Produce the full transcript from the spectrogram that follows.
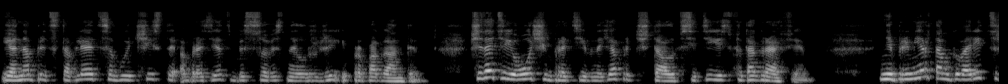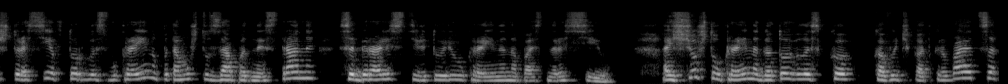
и она представляет собой чистый образец бессовестной лжи и пропаганды. Читать ее очень противно, я прочитала, в сети есть фотографии. Например, там говорится, что Россия вторглась в Украину, потому что западные страны собирались с территории Украины напасть на Россию. А еще, что Украина готовилась к, кавычка открывается,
